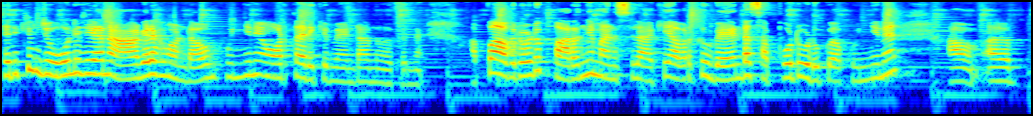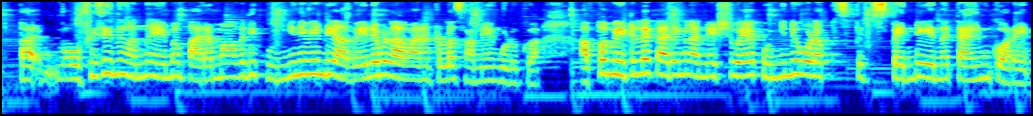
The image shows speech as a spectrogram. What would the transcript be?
ശരിക്കും ജോലി ചെയ്യാൻ ആഗ്രഹം ഉണ്ടാവും. കുഞ്ഞിനെ ഓർത്തായിരിക്കും വേണ്ടാന്ന് വെക്കുന്നത്. അപ്പോൾ അവരോട് പറഞ്ഞ് മനസ്സിലാക്കി അവർക്ക് വേണ്ട സപ്പോർട്ട് കൊടുക്കുക. കുഞ്ഞിന് ഓഫീസിൽ നിന്ന് വന്നു കഴിയുമ്പോൾ പരമാവധി കുഞ്ഞിന് വേണ്ടി അവൈലബിൾ ആവാനായിട്ടുള്ള സമയം കൊടുക്കുക. അപ്പം വീട്ടിലെ കാര്യങ്ങൾ അന്വേഷിച്ച് പോയാൽ കുഞ്ഞിന്റെ കൂടെ സ്പെൻഡ് ചെയ്യുന്ന ടൈം കുറയും.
